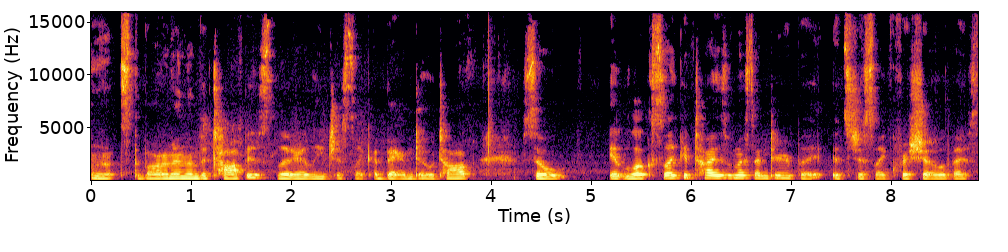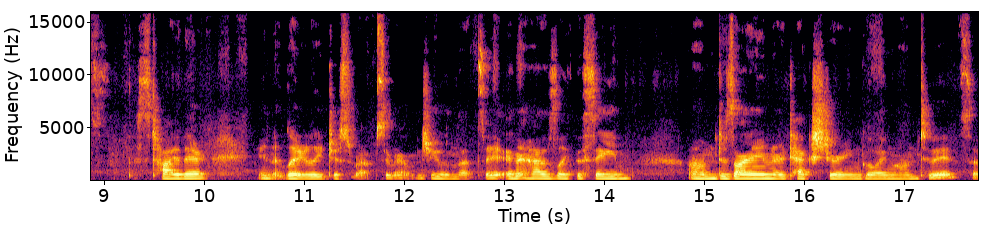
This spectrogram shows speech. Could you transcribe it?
And that's the bottom. And then the top is literally just like a bandeau top. So it looks like it ties in the center, but it's just like for show this this tie there. And it literally just wraps around you and that's it. And it has like the same um, design or texturing going on to it. So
